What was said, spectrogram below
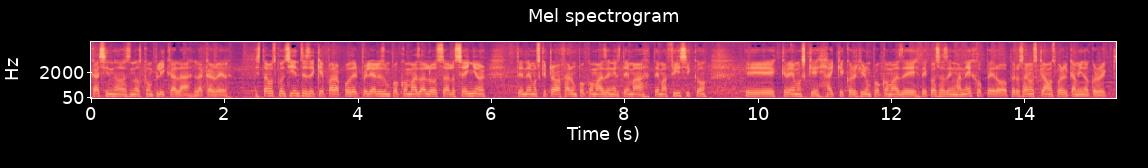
casi nos, nos complica la, la carrera. Estamos conscientes de que para poder pelearles un poco más a los, a los senior tenemos que trabajar un poco más en el tema, tema físico. Eh, creemos que hay que corregir un poco más de, cosas en manejo, pero, pero sabemos que vamos por el camino correcto.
